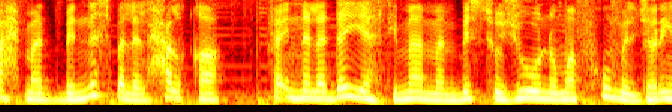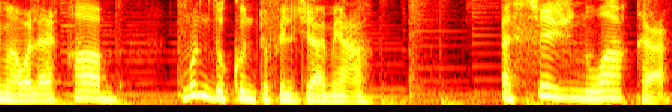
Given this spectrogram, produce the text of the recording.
أحمد بالنسبة للحلقة فإن لدي اهتماما بالسجون ومفهوم الجريمة والعقاب منذ كنت في الجامعة السجن واقع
